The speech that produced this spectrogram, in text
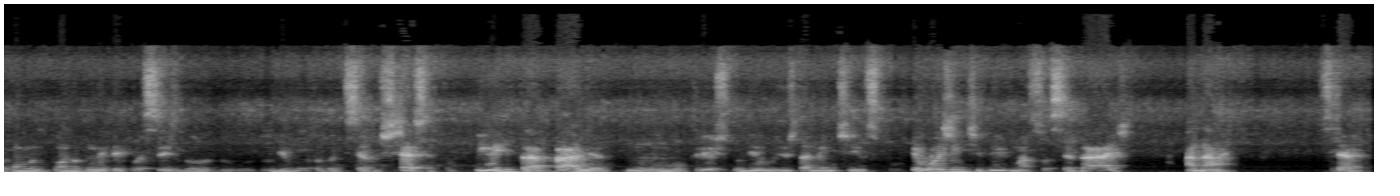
como, quando eu comentei com vocês do, do, do livro Ortodoxia do Chesterton, e ele trabalha no, no, trecho do livro justamente isso, porque hoje a gente vive uma sociedade anárquica, certo?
